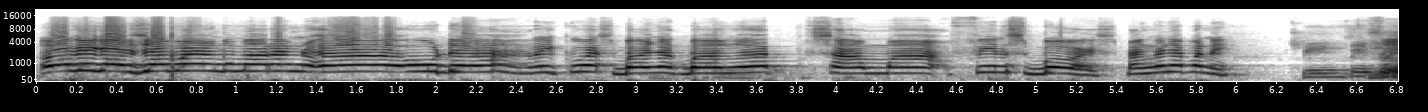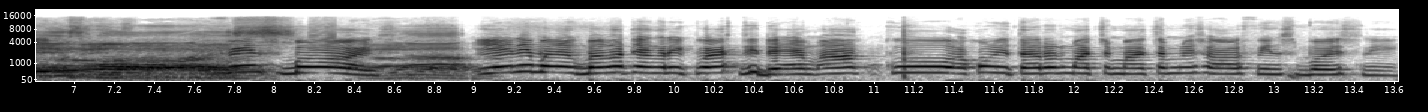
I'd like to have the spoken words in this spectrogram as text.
Oke guys, siapa yang kemarin eh, udah request banyak banget sama Vince Boys? Panggilnya apa nih? Vince Boys. Ya ini banyak banget yang request di DM aku. Aku diteror macem-macem nih soal Vince Boys nih.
